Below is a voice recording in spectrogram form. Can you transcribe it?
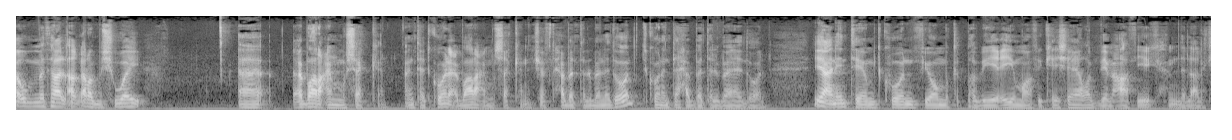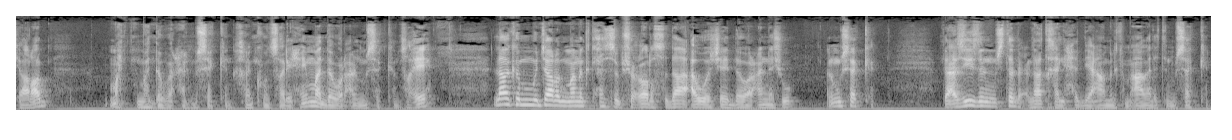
أو مثال أقرب شوي آه عبارة عن مسكن. أنت تكون عبارة عن مسكن. شفت حبة البنادول؟ تكون أنت حبة البنادول. يعني أنت يوم تكون في يومك الطبيعي ما فيك اي شيء ربي معافيك الحمد لله لك يا رب. ما ما تدور على المسكن. خلينا نكون صريحين ما تدور على المسكن صحيح؟ لكن مجرد ما انك تحس بشعور الصداع أول شيء تدور عنه شو؟ المسكن. فعزيزي المستمع لا تخلي حد يعاملك معاملة المسكن.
